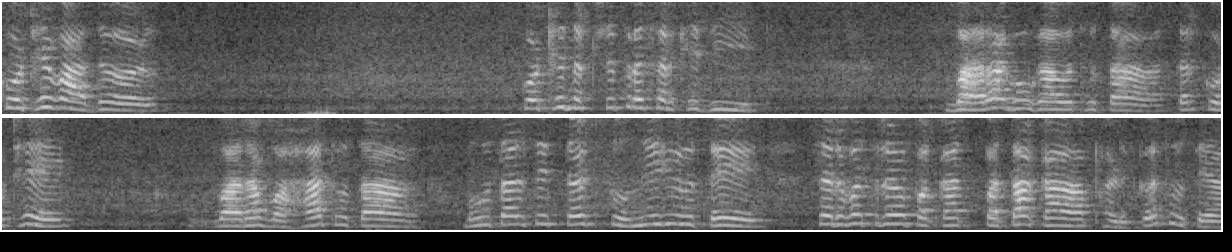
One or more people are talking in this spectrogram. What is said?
कोठे वादळ? कोठे नक्षत्रासारखे दीप? वारा घोगावत होता तर कोठे? वारा वाहत होता भोवतालचे तट सोनेरी होते सर्वत्र पकात पताका फडकत होत्या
